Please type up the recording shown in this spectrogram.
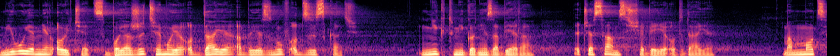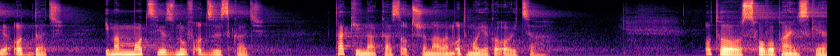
miłuje mnie Ojciec, bo ja życie moje oddaję, aby je znów odzyskać. Nikt mi go nie zabiera, lecz ja sam z siebie je oddaję. Mam moc je oddać i mam moc je znów odzyskać. Taki nakaz otrzymałem od mojego Ojca. Oto słowo Pańskie.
